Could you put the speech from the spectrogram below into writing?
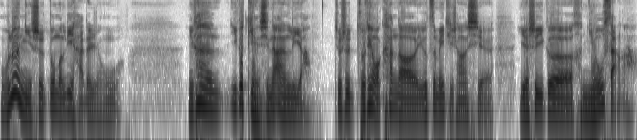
无论你是多么厉害的人物，你看一个典型的案例啊，就是昨天我看到一个自媒体上写，也是一个很牛散啊，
